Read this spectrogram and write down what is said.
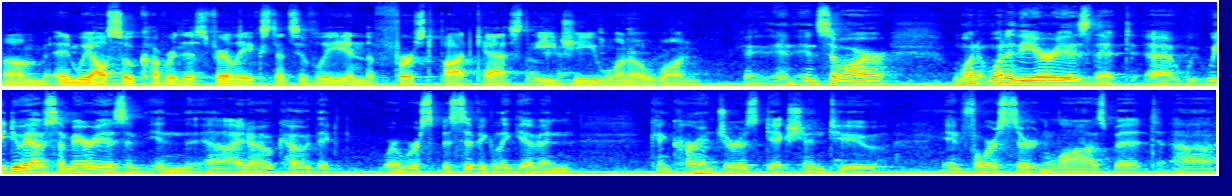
Um, and we also cover this fairly extensively in the first podcast, okay. AG 101. Okay, and, and so our one one of the areas that uh, we, we, do have some areas in, in the uh, Idaho code that where we're specifically given concurrent jurisdiction to enforce certain laws, but uh,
